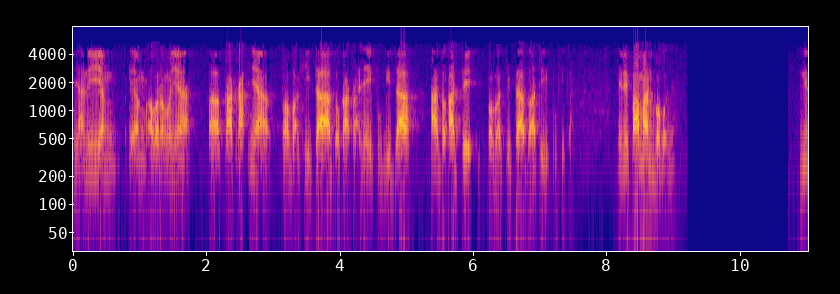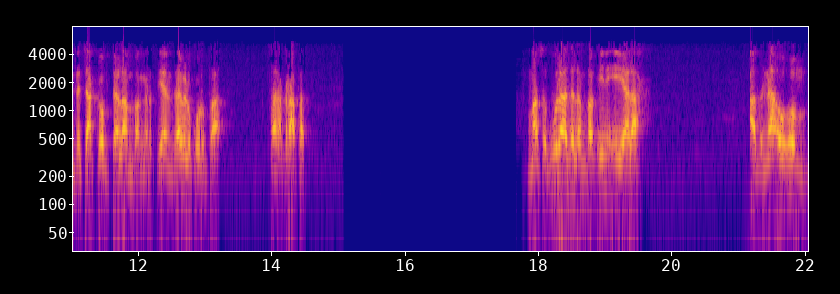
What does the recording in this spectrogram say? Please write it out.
Yani yang yang apa namanya uh, kakaknya bapak kita atau kakaknya ibu kita atau adik bapak kita atau adik ibu kita. Ini paman pokoknya. Ini tercakup dalam pengertian zawil kurba, sanak kerabat. Masuk pula dalam bab ini ialah abna'uhum.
